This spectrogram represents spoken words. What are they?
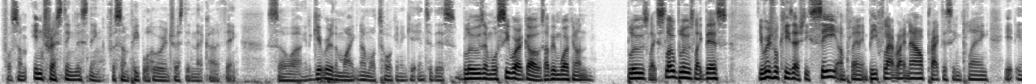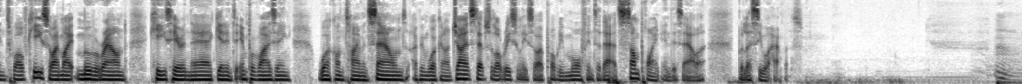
for some interesting listening for some people who are interested in that kind of thing. So uh, I'm going to get rid of the mic, no more talking, and get into this blues, and we'll see where it goes. I've been working on blues, like slow blues like this. The original key is actually C. I'm playing it in B flat right now, practicing playing it in 12 keys. So I might move around keys here and there, get into improvising, work on time and sound. I've been working on giant steps a lot recently, so I'll probably morph into that at some point in this hour. But let's see what happens. Mm.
